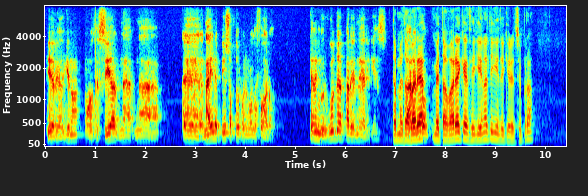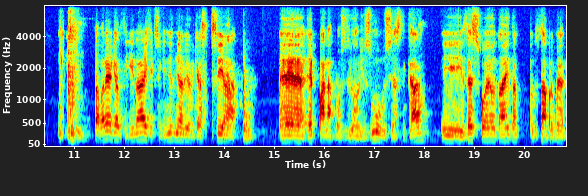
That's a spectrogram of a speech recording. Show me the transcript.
η εργατική νομοθεσία να, να ε, να είναι πίσω από το απορριμματοφόρο. Και δημιουργούνται παρενέργειες. Τα με τα, βαρέα, με τα βαρέα και ανθυγιεινά τι γίνεται κύριε Τσίπρα; τα βαρέα και ανθυγιεινά έχει ξεκινήσει μια διαδικασία ε, επαναπροσδιορισμού ουσιαστικά. Οι θέσεις που ΕΟΤΑ ήταν ότι θα έπρεπε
